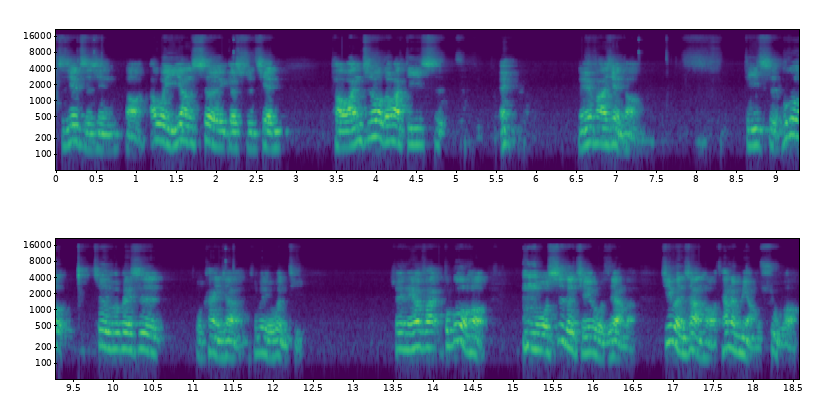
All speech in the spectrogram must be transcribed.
直接执行哦，啊，我一样设一个时间，跑完之后的话，第一次，哎，你会发现哦，第一次，不过这会不会是？我看一下，会不会有问题？所以你会发，不过哈，我试的结果是这样的，基本上哈，它的秒数哈，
